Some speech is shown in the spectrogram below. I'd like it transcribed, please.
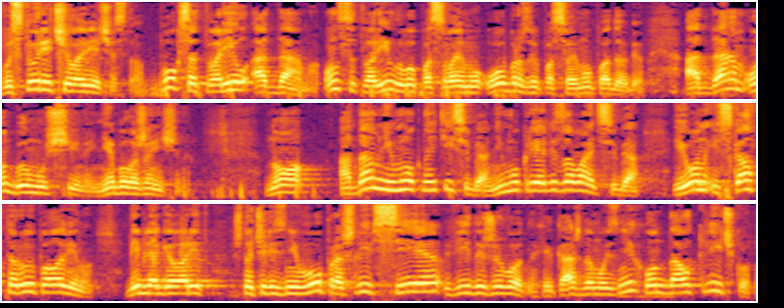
в истории человечества. Бог сотворил Адама. Он сотворил его по своему образу и по своему подобию. Адам, он был мужчиной, не было женщины. Но Адам не мог найти себя, не мог реализовать себя. И он искал вторую половину. Библия говорит, что через него прошли все виды животных. И каждому из них он дал кличку.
